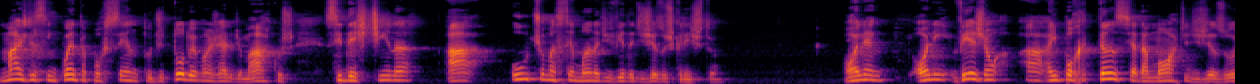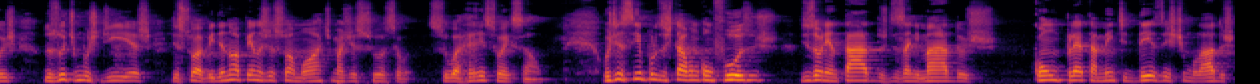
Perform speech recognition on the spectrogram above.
mais de 50% de todo o Evangelho de Marcos se destina à última semana de vida de Jesus Cristo. Olhem, olhem vejam a, a importância da morte de Jesus, dos últimos dias de sua vida, não apenas de sua morte, mas de sua, sua, sua ressurreição. Os discípulos estavam confusos, desorientados, desanimados, completamente desestimulados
